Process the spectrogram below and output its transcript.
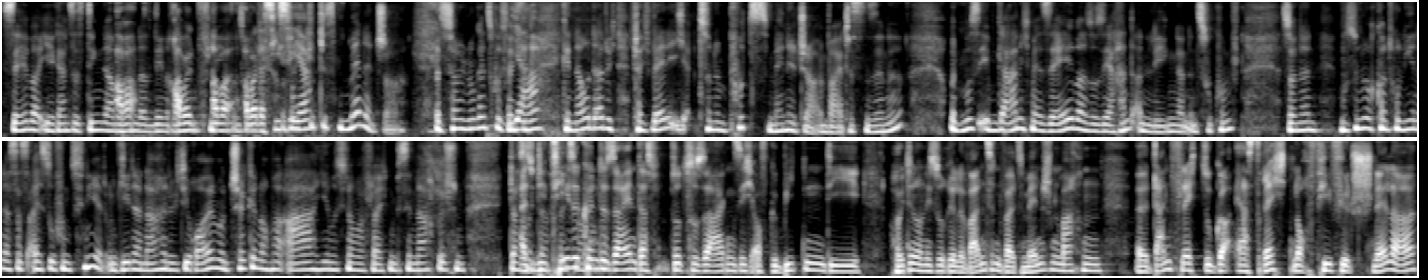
selber ihr ganzes Ding da machen, dann den Raum aber- pflegen. aber- und so. aber das vielleicht ja- gibt es Manager. Also sorry, nur ganz kurz. Ja. wird genau dadurch, vielleicht werde ich zu einem Putzmanager im weitesten Sinne und muss eben gar nicht mehr selber so sehr Hand anlegen dann in Zukunft, sondern muss nur noch kontrollieren, dass das alles so funktioniert und gehe dann nachher durch die Räume und checke nochmal, ah, hier muss ich nochmal vielleicht ein bisschen nachwischen. Das Also die These könnte sein, dass sozusagen sich auf Gebieten, die heute noch nicht so relevant sind, weil es Menschen machen, äh, dann vielleicht sogar erst recht noch viel, viel schneller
